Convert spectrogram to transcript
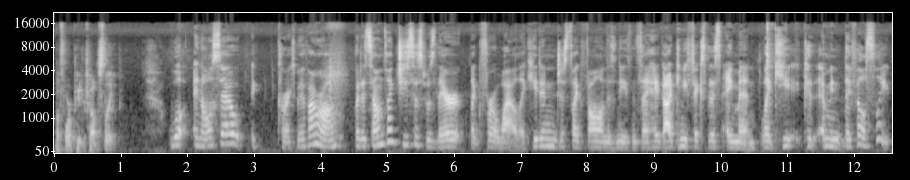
before Peter fell asleep. Well, and also, it- correct me if I'm wrong, but it sounds like Jesus was there like for a while. Like he didn't just like fall on his knees and say, "Hey God, can you fix this?" Amen. Like he, cause, I mean, they fell asleep.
